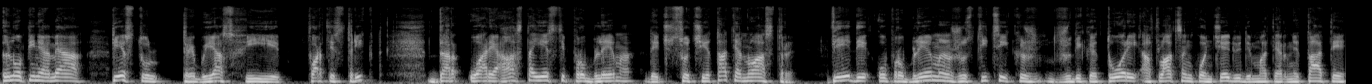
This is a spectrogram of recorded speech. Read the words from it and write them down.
În opinia mea, testul trebuia să fie foarte strict, dar oare asta este problema? Deci societatea noastră vede o problemă în justiție că judecătorii aflați în concediu de maternitate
